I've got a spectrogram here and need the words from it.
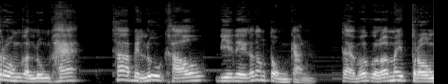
ตรงกับลุงแพะ ถ้าเป็นลูกเขา DNA ก็ต้องตรงกัน แต่ปรากฏว่าไม่ตรง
